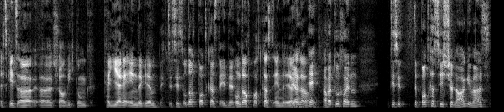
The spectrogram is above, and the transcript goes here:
jetzt geht's äh, äh, schon Richtung Karriereende, gell? Das ist, oder auch Podcast-Ende. Und auch Podcastende, ja, genau. Hey, aber durchhalten, diese, der Podcast ist schon lang, ich weiß.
